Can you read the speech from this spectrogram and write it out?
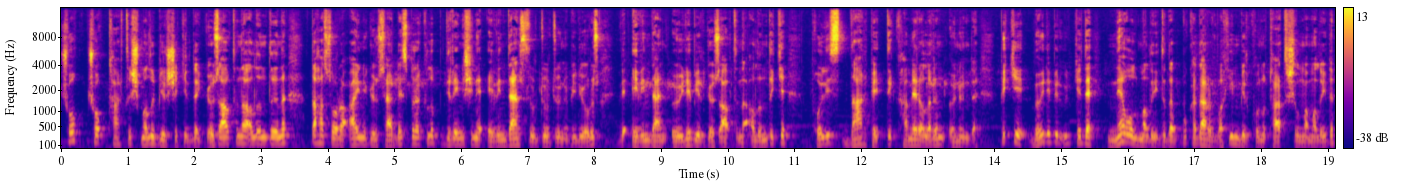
çok çok tartışmalı bir şekilde gözaltına alındığını, daha sonra aynı gün serbest bırakılıp direnişini evinden sürdürdüğünü biliyoruz ve evinden öyle bir gözaltına alındı ki polis darp etti kameraların önünde. Peki böyle bir ülkede ne olmalıydı da bu kadar vahim bir konu tartışılmamalıydı?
